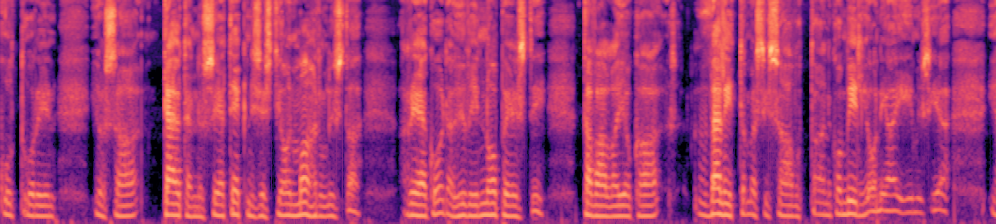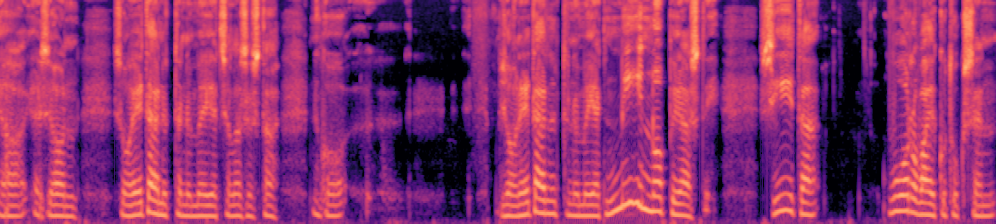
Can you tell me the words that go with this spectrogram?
kulttuuriin, jossa käytännössä ja teknisesti on mahdollista reagoida hyvin nopeasti tavalla, joka välittömästi saavuttaa niin miljoonia ihmisiä. Ja, ja se, on, se on etänyttänyt meidät sellaisesta, niin kuin, se on etänyttänyt meidät niin nopeasti siitä vuorovaikutuksen,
